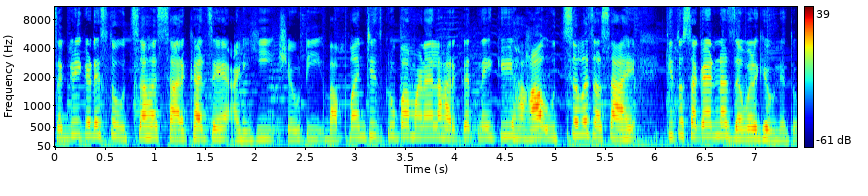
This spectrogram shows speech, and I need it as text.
सगळीकडेच तो उत्साह सारखाच आहे आणि ही शेवटी बाप्पांचीच कृपा म्हणायला हरकत नाही की हा उत्सवच असा आहे की तो सगळ्यांना जवळ घेऊन येतो.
